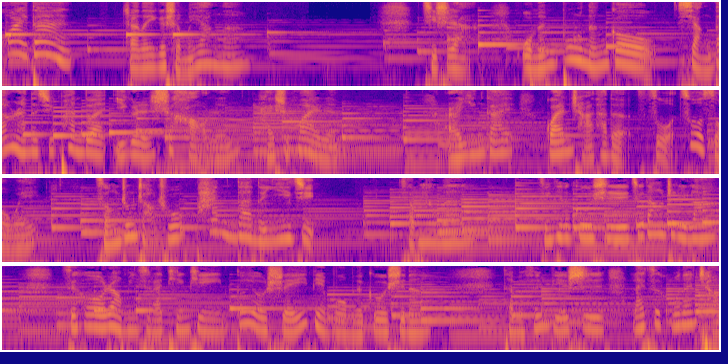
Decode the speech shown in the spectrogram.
坏蛋长得一个什么样呢？其实啊，我们不能够想当然的去判断一个人是好人还是坏人，而应该观察他的所作所为，从中找出判断的依据。小朋友们，今天的故事就到这里啦。最后，让我们一起来听听都有谁点播我们的故事呢？他们分别是来自湖南常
